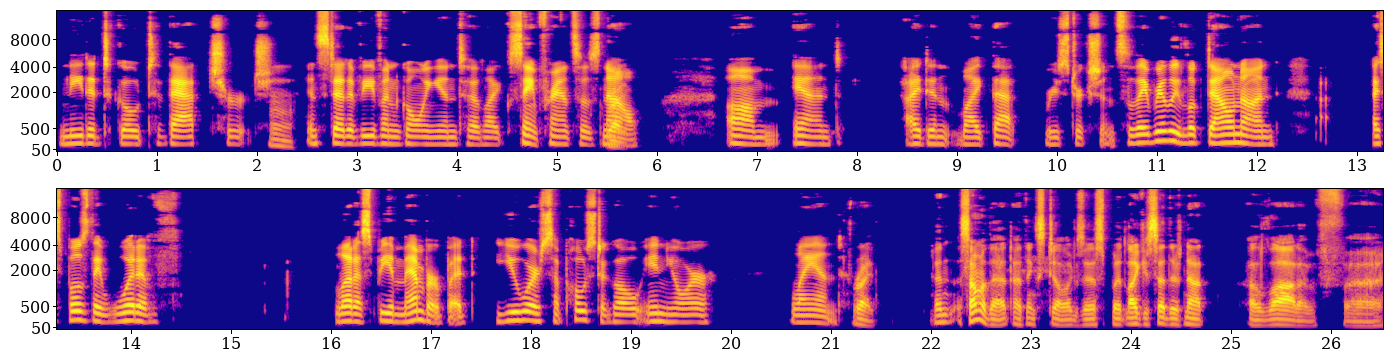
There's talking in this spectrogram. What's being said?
needed to go to that church Mm. instead of even going into like St. Francis Right. now. Um, and I didn't like that restriction. So they really looked down on, I suppose they would have let us be a member, but you were supposed to go in your land. Right. And some of that I think still exists, but like you said, there's not a lot of uh,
